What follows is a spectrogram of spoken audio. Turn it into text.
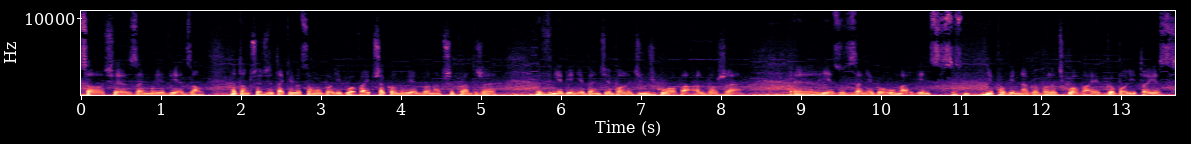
co się zajmuje wiedzą, no to on przyjdzie do takiego, co mu boli głowa i przekonuje go na przykład, że w niebie nie będzie boleć już głowa, albo że e, Jezus za niego umarł, więc nie powinna go boleć głowa. Jak go boli, to jest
